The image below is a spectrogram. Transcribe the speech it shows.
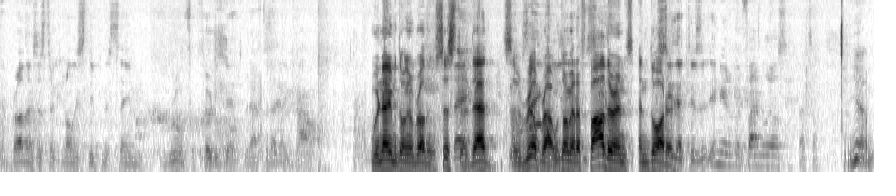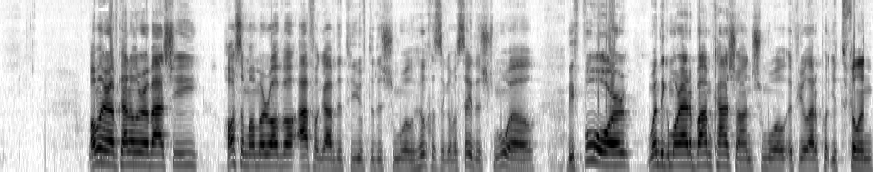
the brother and sister can only sleep in the same room for 30 days, but after that they can't. We're not even talking about brother and sister. That's a real problem. We're talking about a father and, and daughter. that there's an Indian family also, that's all. Yeah. Omer Rav Kana Rav To Shmuel, Hilchas Agav say the Shmuel, before, when the Gemara had a Bam Kasha on Shmuel, if you're allowed to put your tefillin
